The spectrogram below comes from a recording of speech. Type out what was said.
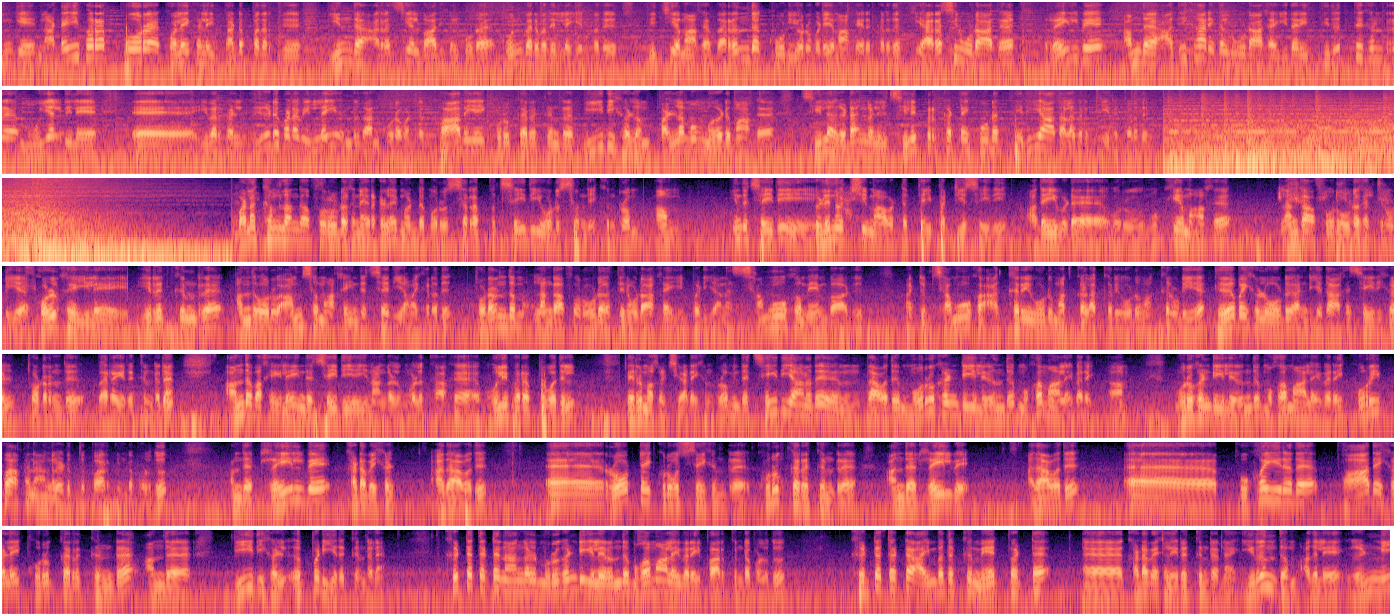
இங்கே நடைபெற போற கொலைகளை தடுப்பதற்கு இந்த அரசியல்வாதிகள் கூட முன் வருவதில்லை என்பது நிச்சயமாக வருந்தக்கூடிய ஒரு விடயமாக இருக்கிறது. அரசினூடாக ரயில்வே அந்த அதிகாரிகள் ஊடாக இதனை திருத்துகின்ற முயல்விலே இவர்கள் ஈடுபடவில்லை என்றுதான் கூற வேண்டும். பாதையை குறுக்க இருக்கின்ற வீதிகளும் பள்ளமும் மேடுமாக சில இடங்களில் சிலிப்பிற்கட்டை கூட தெரியாத அளவிற்கு இருக்கிறது. வணக்கம் லங்காபூர் ஊடக நேர்களை மீண்டும் ஒரு சிறப்பு செய்தியோடு சந்திக்கின்றோம். ஆம் இந்த செய்தி கிளிநொச்சி மாவட்டத்தை பற்றிய செய்தி. அதைவிட ஒரு முக்கியமாக லங்காபூர் ஊடகத்தினுடைய கொள்கையிலே இருக்கின்ற அந்த ஒரு அம்சமாக இந்த செய்தி அமைகிறது. தொடர்ந்தும் லங்காபூர் ஊடகத்தினூடாக இப்படியான சமூக மேம்பாடு மற்றும் சமூக அக்கறையோடு மக்கள் அக்கறையோடு மக்களுடைய தேவைகளோடு அண்டியதாக செய்திகள் தொடர்ந்து வர இருக்கின்றன. அந்த வகையிலே இந்த செய்தியை நாங்கள் உங்களுக்காக ஒலிபரப்புவதில் பெருமகிழ்ச்சி அடைகின்றோம். இந்த செய்தியானது அதாவது முருகண்டியிலிருந்து முகமாலை வரை ஆம் முருகண்டியிலிருந்து முகமாலை வரை குறிப்பாக நாங்கள் எடுத்து பார்க்கின்ற பொழுது அந்த ரயில்வே கடவைகள் அதாவது ரோட்டை குரோஸ் செய்கின்ற குறுக்கறுக்கின்ற அந்த ரயில்வே அதாவது புகையிரத பாதைகளை குறுக்கறுக்கின்ற அந்த வீதிகள் எப்படி இருக்கின்றன? கிட்டத்தட்ட நாங்கள் முருகண்டியிலிருந்து முகமாலை வரை பார்க்கின்ற பொழுது கிட்டத்தட்ட ஐம்பதுக்கு மேற்பட்ட கடவைகள் இருக்கின்றன. இருந்தும் அதிலே எண்ணி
